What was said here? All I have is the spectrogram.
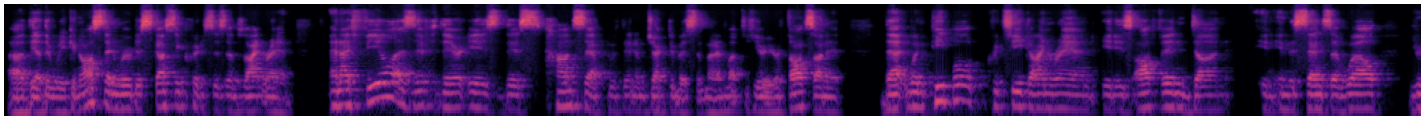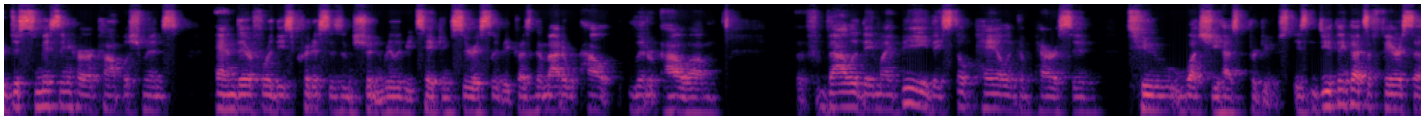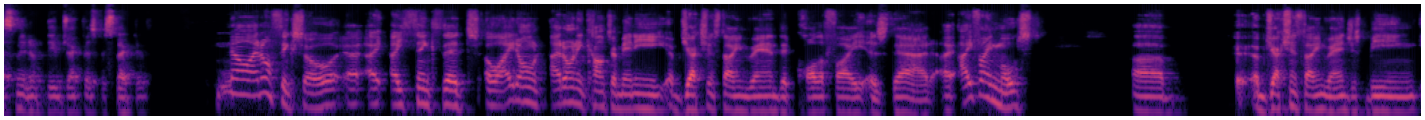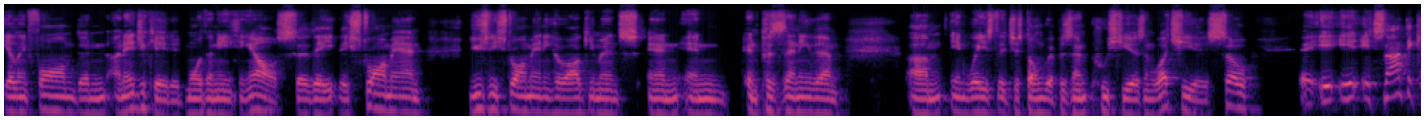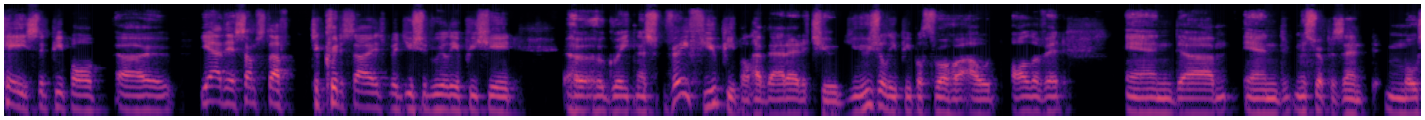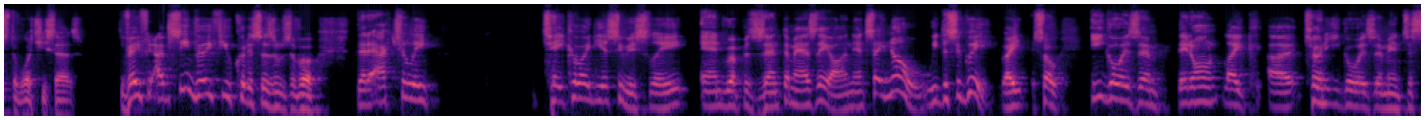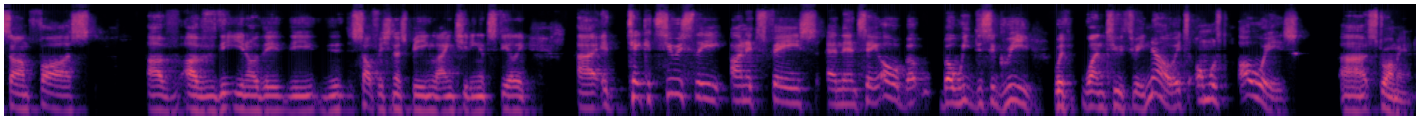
uh, the other week in Austin. We were discussing criticisms of Ayn Rand. And I feel as if there is this concept within objectivism, and I'd love to hear your thoughts on it, that when people critique Ayn Rand, it is often done in, in the sense of, well, you're dismissing her accomplishments, and therefore these criticisms shouldn't really be taken seriously because no matter how liter- how um, valid they might be, they still pale in comparison to what she has produced. Is, do you think that's a fair assessment of the objectivist perspective? No, I don't think so. I, I think that oh, I don't I don't encounter many objections to Ayn Rand that qualify as that. I, I find most uh, objections to Ayn Rand just being ill-informed and uneducated more than anything else. So they they straw man, usually straw manning her arguments and and and presenting them um, in ways that just don't represent who she is and what she is. So it, it, it's not the case that people, uh, yeah, there's some stuff to criticize, but you should really appreciate her, her, greatness. Very few people have that attitude. Usually, people throw her out all of it and um, and misrepresent most of what she says. Very, I've seen very few criticisms of her that actually take her ideas seriously and represent them as they are and then say no we disagree right? So egoism they don't like uh, turn egoism into some farce of of the you know the the, the selfishness being lying cheating and stealing. Uh, it, take it seriously on its face and then say oh but but we disagree with one two three. No it's almost always uh, strawman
